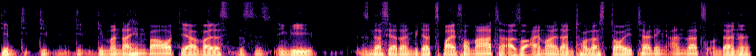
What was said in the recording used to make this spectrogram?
die, die, die, die man da hinbaut? Ja, weil das, das ist irgendwie, sind das ja dann wieder zwei Formate. Also einmal dein toller Storytelling-Ansatz und deine,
